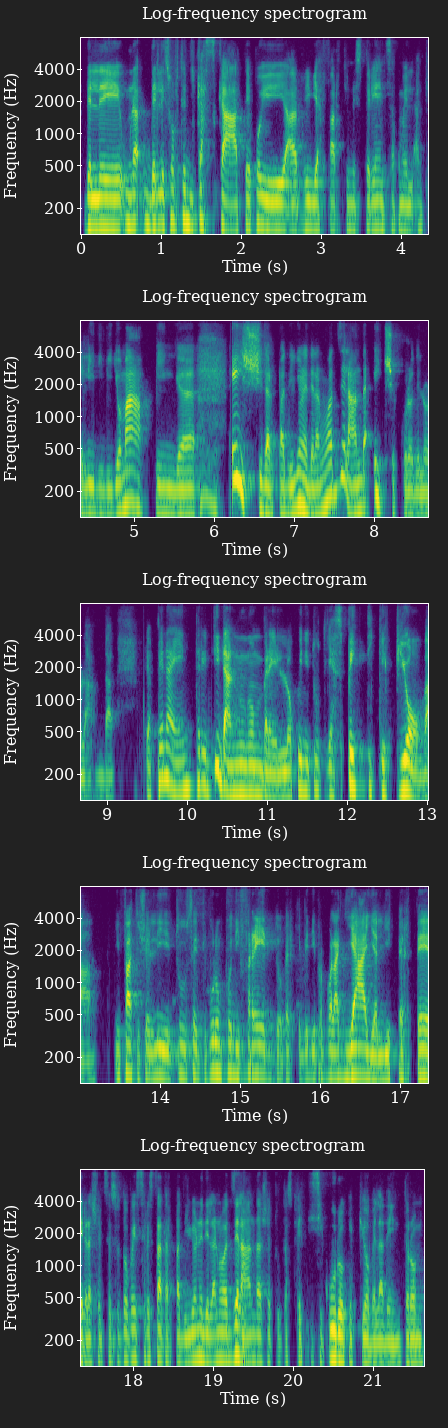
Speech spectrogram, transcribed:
delle, una, delle, sorte di cascate, poi arrivi a farti un'esperienza come anche lì di videomapping, esci dal padiglione della Nuova Zelanda e c'è quello dell'Olanda. E appena entri ti danno un ombrello, quindi tu ti aspetti che piova Infatti c'è lì, tu senti pure un po' di freddo perché vedi proprio la ghiaia lì per terra, cioè nel senso dopo essere stata al padiglione della Nuova Zelanda, cioè tu ti aspetti sicuro che piove là dentro.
